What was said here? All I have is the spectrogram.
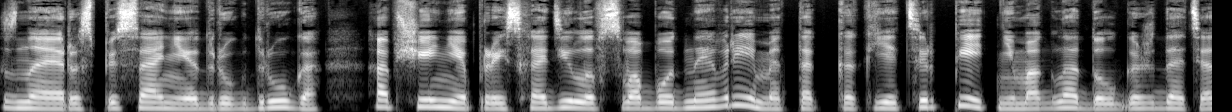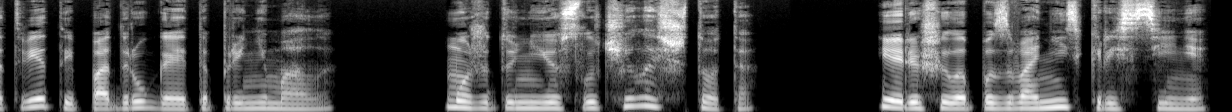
Зная расписание друг друга, общение происходило в свободное время, так как я терпеть не могла долго ждать ответа, и подруга это принимала. Может, у нее случилось что-то? Я решила позвонить Кристине,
